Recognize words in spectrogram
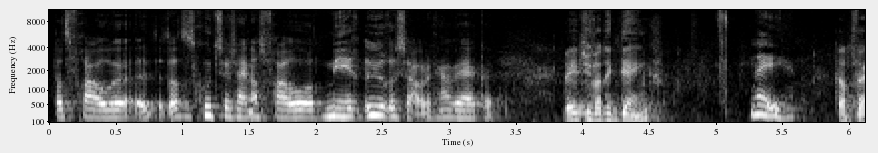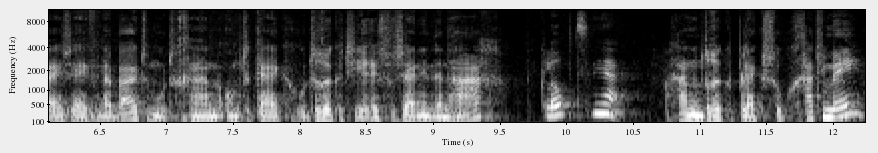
Dat, vrouwen, dat het goed zou zijn als vrouwen wat meer uren zouden gaan werken. Weet je wat ik denk? Nee. Dat wij eens even naar buiten moeten gaan om te kijken hoe druk het hier is. We zijn in Den Haag. Klopt, ja. We gaan een drukke plek zoeken. Gaat u mee?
